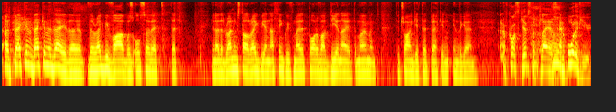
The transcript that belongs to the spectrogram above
but back in back in the day, the the rugby vibe was also that that you know that running style rugby, and I think we've made it part of our DNA at the moment to try and get that back in in the game. And of course, gives the players and all of you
